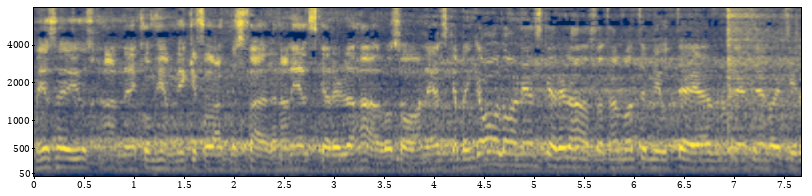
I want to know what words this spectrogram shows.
Men jag säger just han eh, kom hem mycket för atmosfären. Han älskade det här och sa han älskar bengaler, han älskade det här. Så att han var inte emot det, även om det inte heller är tillåtet.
